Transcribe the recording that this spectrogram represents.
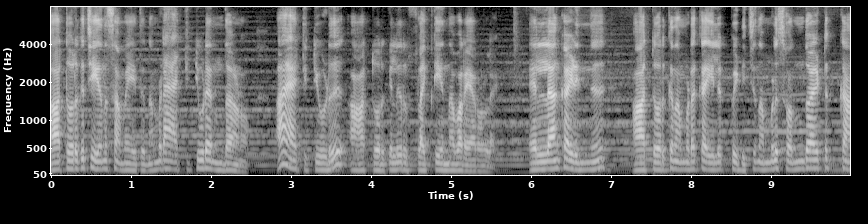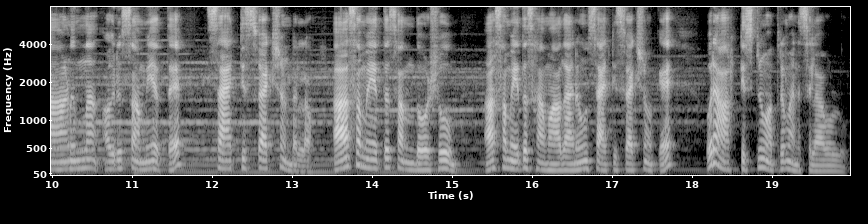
ആർട്ട് വർക്ക് ചെയ്യുന്ന സമയത്ത് നമ്മുടെ ആറ്റിറ്റ്യൂഡ് എന്താണോ ആ ആറ്റിറ്റ്യൂഡ് ആർട്ട് വർക്കിൽ റിഫ്ലക്റ്റ് ചെയ്യുന്ന പറയാറുള്ളത് എല്ലാം കഴിഞ്ഞ് ആർട്ട് വർക്ക് നമ്മുടെ കയ്യിൽ പിടിച്ച് നമ്മൾ സ്വന്തമായിട്ട് കാണുന്ന ആ ഒരു സമയത്തെ സാറ്റിസ്ഫാക്ഷൻ ഉണ്ടല്ലോ. ആ സമയത്തെ സന്തോഷവും ആ സമയത്തെ സമാധാനവും സാറ്റിസ്ഫാക്ഷനും ഒക്കെ ഒരു ആർട്ടിസ്റ്റിന് മാത്രമേ മനസ്സിലാവുള്ളൂ.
